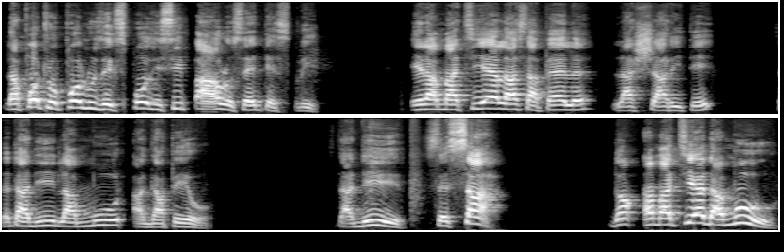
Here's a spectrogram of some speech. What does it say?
l'apôtre Paul nous expose ici par le Saint-Esprit. Et la matière là s'appelle la charité, c'est-à-dire l'amour agapéo. C'est-à-dire, c'est ça. Donc, en matière d'amour,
